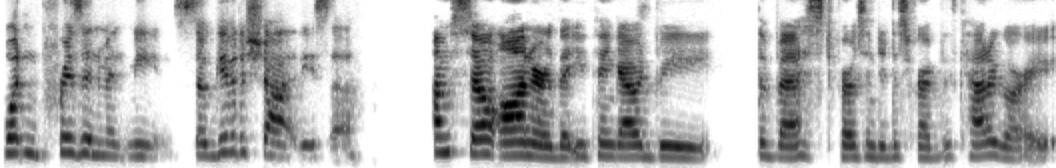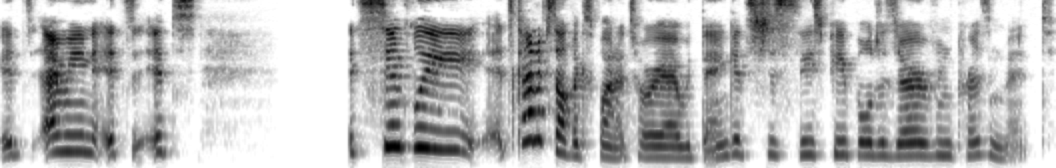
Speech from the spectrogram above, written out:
what imprisonment means. So give it a shot, Isa. I'm so honored that you think I would be the best person to describe this category. It's I mean, it's it's it's simply it's kind of self-explanatory, I would think. It's just these people deserve imprisonment.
